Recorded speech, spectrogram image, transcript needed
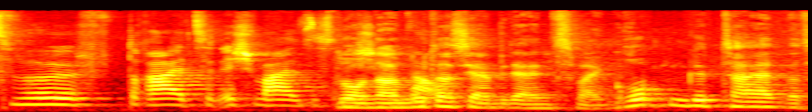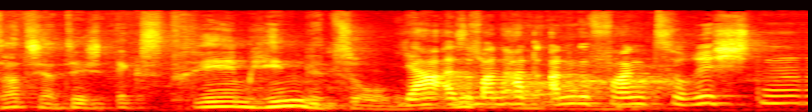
12, 13, ich weiß es So, nicht und dann genau. wurde das ja wieder in zwei Gruppen geteilt. Das hat sich natürlich extrem hingezogen. ja, also man hat angefangen zu richten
